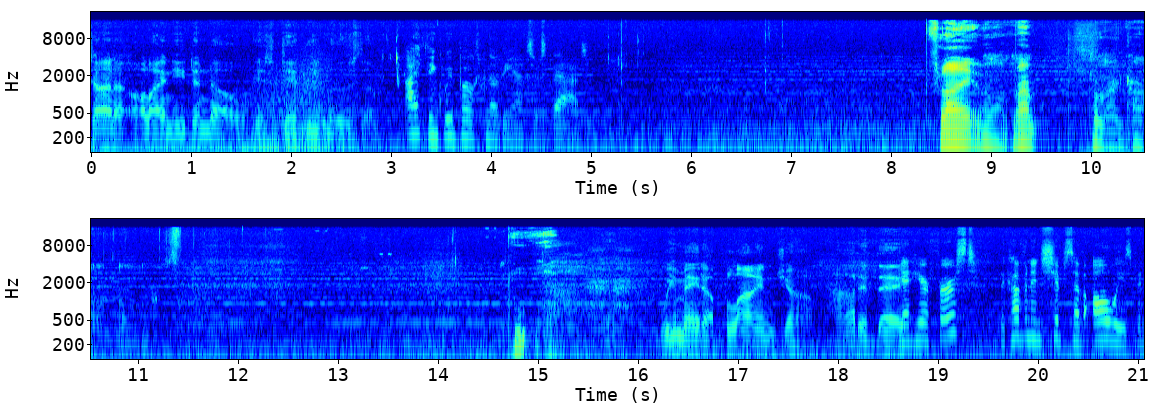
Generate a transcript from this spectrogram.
Cortana, all I need to know is did we lose them? I think we both know the answer to that. Fly. We made a blind jump. How did they... Get here first? The Covenant ships have always been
